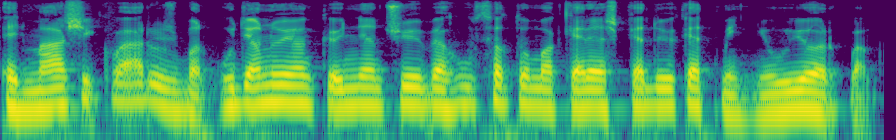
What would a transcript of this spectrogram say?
Egy másik városban ugyanolyan könnyen csőbe húzhatom a kereskedőket, mint New Yorkban?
